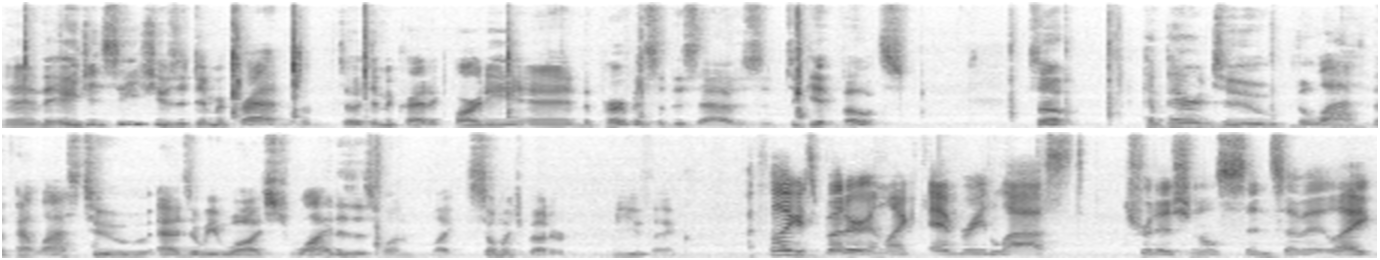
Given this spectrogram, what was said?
and the agency she was a Democrat, so a Democratic Party, and the purpose of this ad is to get votes. So compared to the last the last two ads that we watched, why does this one like so much better? Do you think? I feel like it's better in like every last traditional sense of it. Like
